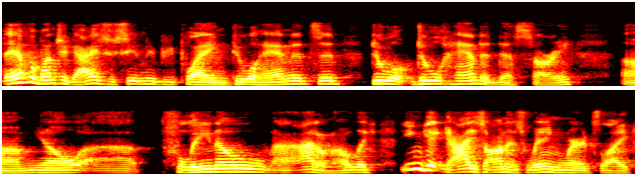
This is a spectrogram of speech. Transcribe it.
they have a bunch of guys who seem to be playing dual handedness dual dual handedness. Sorry, um, you know, uh, Foligno. I don't know. Like you can get guys on his wing where it's like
